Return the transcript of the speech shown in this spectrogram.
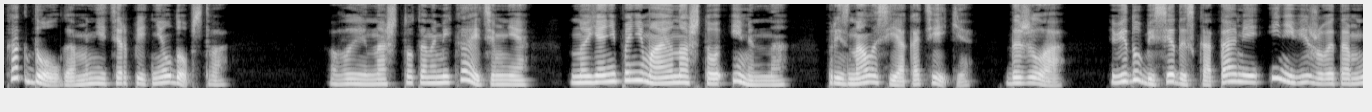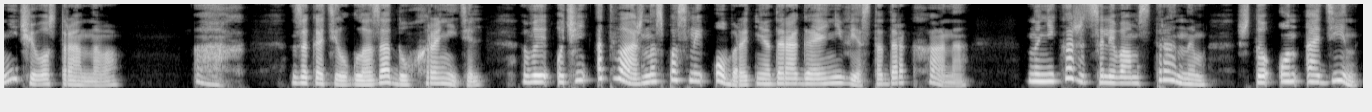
как долго мне терпеть неудобства?» «Вы на что-то намекаете мне?» «Но я не понимаю, на что именно», – призналась я котейке. Дожила. Веду беседы с котами и не вижу в этом ничего странного. «Ах», – закатил глаза дух-хранитель, – «вы очень отважно спасли оборотня, дорогая невеста Даркхана. Но не кажется ли вам странным, что он один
